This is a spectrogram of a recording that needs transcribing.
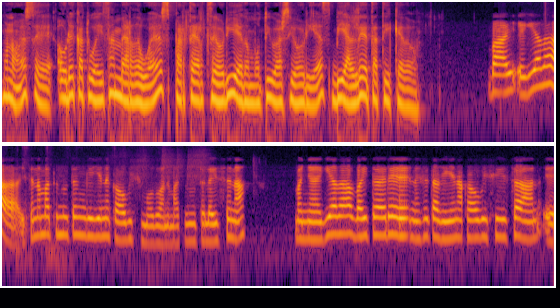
bueno, ez, e, aurekatua izan behar dugu, ez, parte hartze hori edo motivazio hori, ez, bi aldeetatik edo. Bai, egia da, izena ematen duten gehienek hau bizi moduan ematen dutela izena, baina egia da baita ere, nez eta gehienak hau bizi izan, e,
